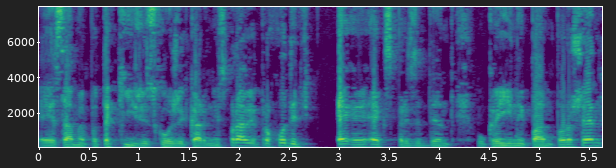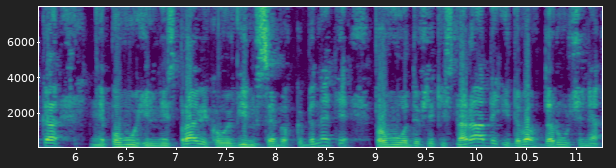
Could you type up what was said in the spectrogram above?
е, саме по такій же схожій карній справі проходить. Екс-президент України пан Порошенка е, по вугільній справі, коли він в себе в кабінеті проводив якісь наради і давав доручення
